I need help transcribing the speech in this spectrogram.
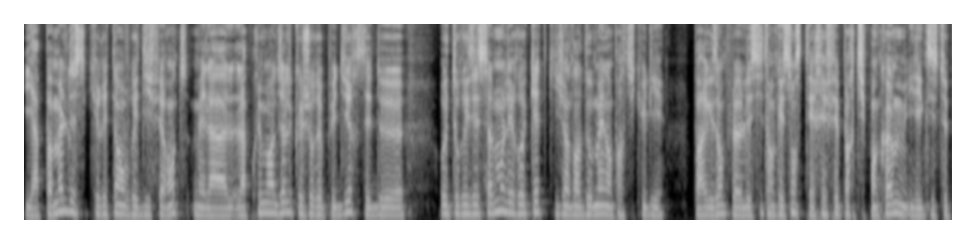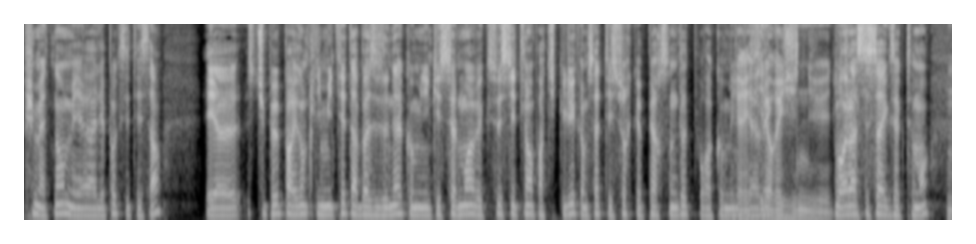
Il y a pas mal de sécurités en vrai différentes, mais la, primordiale que j'aurais pu dire, c'est de autoriser seulement les requêtes qui viennent d'un domaine en particulier. Par exemple, le site en question, c'était refaiparty.com. Il n'existe plus maintenant, mais à l'époque, c'était ça. Et euh, si tu peux, par exemple, limiter ta base de données à communiquer seulement avec ce site-là en particulier, comme ça, tu es sûr que personne d'autre pourra communiquer Vérifier avec. l'origine du. du- Voilà, c'est ça exactement. Hmm.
